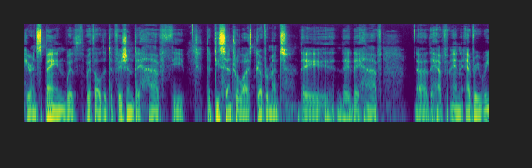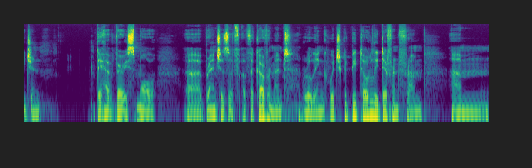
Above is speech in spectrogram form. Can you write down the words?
here in Spain with with all the division they have the the decentralized government they they they have uh, they have in every region they have very small uh, branches of, of the government ruling, which could be totally different from um,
